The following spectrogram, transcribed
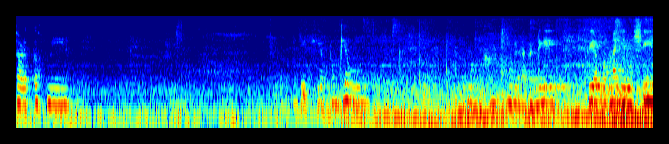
ਸੜਕ ਮੇਨ ਦੇਖੀ ਆਪਾਂ ਕਿਉਂ ਮੱਖਣ ਵਗੈਰਾ ਕੱਢੀਏ, ਫਿਰ ਆਪਾਂ ਬਣਾਈਏ ਰੋਟੀ।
